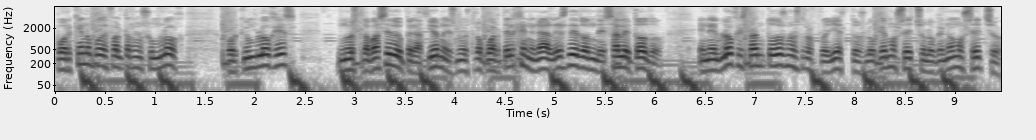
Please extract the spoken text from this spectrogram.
¿Por qué no puede faltarnos un blog? Porque un blog es nuestra base de operaciones, nuestro cuartel general, es de donde sale todo. En el blog están todos nuestros proyectos, lo que hemos hecho, lo que no hemos hecho.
